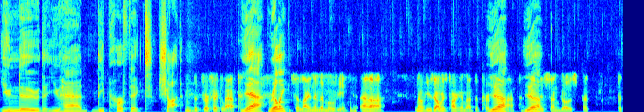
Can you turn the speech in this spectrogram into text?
you knew that you had the perfect shot? The perfect lap. Yeah. Really? It's a line in the movie. Uh, no, he's always talking about the perfect Yeah, lap. yeah. The sun goes, but but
